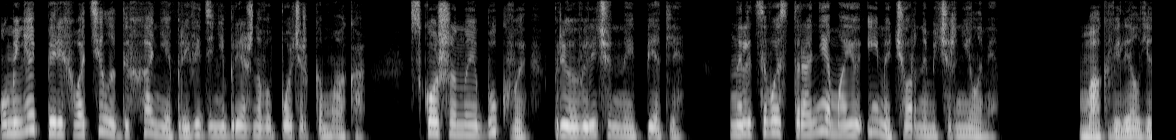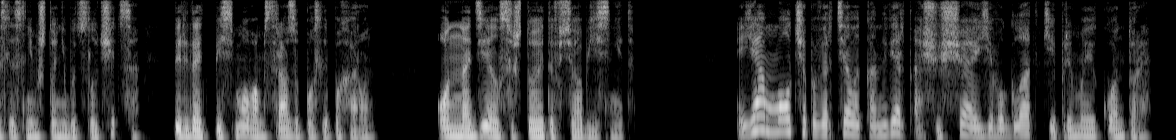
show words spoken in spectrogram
У меня перехватило дыхание при виде небрежного почерка мака. Скошенные буквы, преувеличенные петли. На лицевой стороне мое имя черными чернилами. Мак велел, если с ним что-нибудь случится, передать письмо вам сразу после похорон. Он надеялся, что это все объяснит. Я молча повертела конверт, ощущая его гладкие прямые контуры.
